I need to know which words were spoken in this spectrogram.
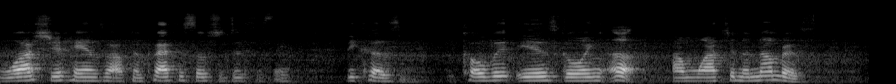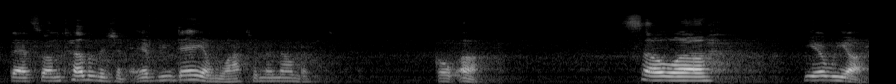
wash your hands off, and practice social distancing because COVID is going up. I'm watching the numbers. That's on television. Every day I'm watching the numbers go up. So, uh, here we are.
